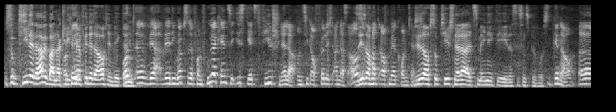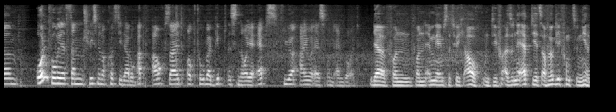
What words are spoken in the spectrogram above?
subtile Werbebanner klicken, Okay. dann findet er auch den Weg dahin. und äh, wer, wer die Webseite von früher kennt, sie ist jetzt viel schneller und sieht auch völlig anders aus Sie ist und auch- hat auch mehr Content. Sie ist auch subtil schneller als maniac.de, das ist uns bewusst. Genau. Ähm, und wo wir jetzt dann schließen wir noch kurz die Werbung ab. Auch seit Oktober gibt es neue Apps für iOS und Android. Ja, von, von M-Games natürlich auch. Und die, also eine App, die jetzt auch wirklich funktioniert.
